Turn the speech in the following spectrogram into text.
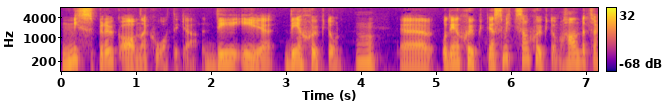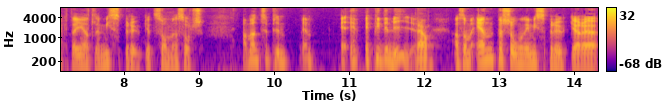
missbruk av narkotika, det är, det är en sjukdom. Mm. Eh, och det är en, sjuk, det är en smittsam sjukdom. Han betraktar egentligen missbruket som en sorts, ja men typ en, en, en epidemi. Ja. Alltså om en person är missbrukare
